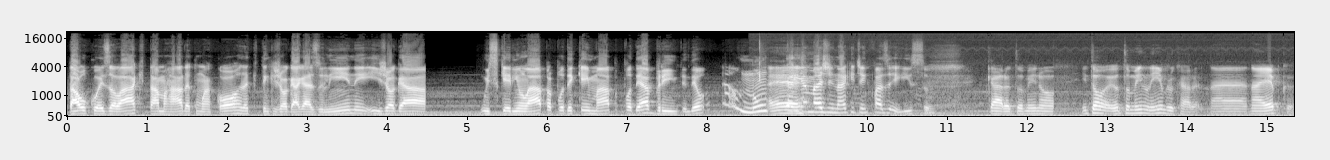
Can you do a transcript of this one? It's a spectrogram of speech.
tal coisa lá que tá amarrada com uma corda, que tem que jogar gasolina e jogar o isqueirinho lá para poder queimar, para poder abrir, entendeu? Eu nunca é... ia imaginar que tinha que fazer isso. Cara, eu também não. Então, eu também lembro, cara, na, na época,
